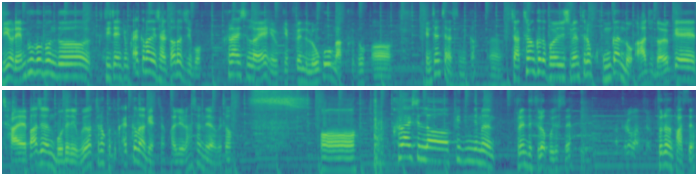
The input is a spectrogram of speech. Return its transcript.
리어 램프 부분도 디자인 좀 깔끔하게 잘 떨어지고 크라이슬러의 이렇게 브랜드 로고 마크도 어, 괜찮지 않습니까? 어. 자 트렁크도 보여주시면 트렁크 공간도 아주 넓게 잘 빠진 모델이고요 트렁크도 깔끔하게 잘 관리를 하셨네요 그래서 어 크라이슬러 PD님은 브랜드 들어보셨어요? 아, 들어봤죠. 들어봤어요?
